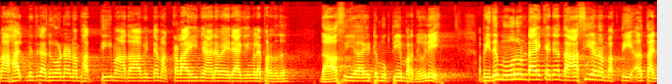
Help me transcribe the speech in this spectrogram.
മഹാത്മ്യത്തിൽ അതുകൊണ്ടാണ് ഭക്തി മാതാവിന്റെ മക്കളായി ജ്ഞാനവൈരാഗ്യങ്ങളെ പറഞ്ഞത്. ദാസിയായിട്ട് മുക്തിയും പറഞ്ഞു അല്ലേ? അപ്പോൾ ഇത് മൂന്നുണ്ടായിക്കഴിഞ്ഞാൽ ദാസിയാണ് ഭക്തി. അത് തൻ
